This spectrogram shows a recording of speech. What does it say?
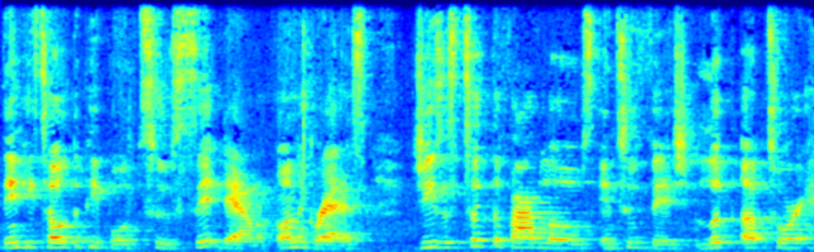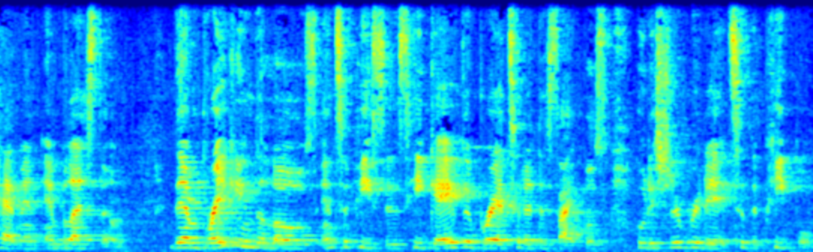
Then he told the people to sit down on the grass. Jesus took the five loaves and two fish, looked up toward heaven, and blessed them. Then, breaking the loaves into pieces, he gave the bread to the disciples, who distributed it to the people.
